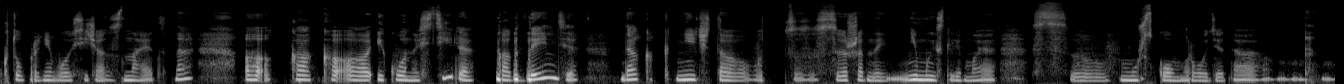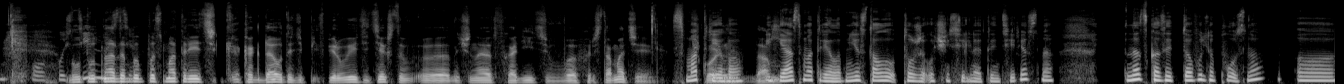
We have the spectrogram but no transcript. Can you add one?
кто про него сейчас знает, да, а, как а, икона стиля, как Дэнди, да, как нечто вот совершенно немыслимое с, в мужском роде, да. По, по ну, тут надо бы посмотреть, когда вот эти впервые эти тексты э, начинают входить в хрестоматии. Смотрела, да. я смотрела. Мне стало тоже очень сильно это интересно. Надо сказать, довольно поздно. Э,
